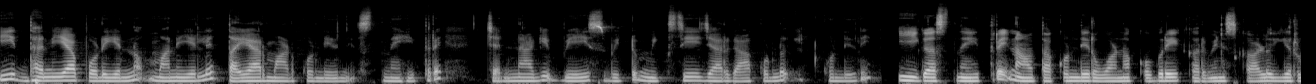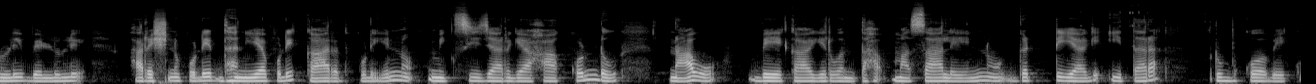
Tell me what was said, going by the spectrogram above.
ಈ ಧನಿಯಾ ಪುಡಿಯನ್ನು ಮನೆಯಲ್ಲೇ ತಯಾರು ಮಾಡ್ಕೊಂಡಿದ್ದೀನಿ. ಸ್ನೇಹಿತರೆ, ಚೆನ್ನಾಗಿ ಬೇಯಿಸಿಬಿಟ್ಟು ಮಿಕ್ಸಿ ಜಾರ್ಗೆ ಹಾಕ್ಕೊಂಡು ಇಟ್ಕೊಂಡಿದ್ದೀನಿ. ಈಗ ಸ್ನೇಹಿತರೆ, ನಾವು ತಗೊಂಡಿರುವ ಒಣ ಕೊಬ್ಬರಿ ಕಾಳು ಈರುಳ್ಳಿ, ಬೆಳ್ಳುಳ್ಳಿ, ಅರಿಶಿನ ಪುಡಿ, ಧನಿಯಾ ಪುಡಿ, ಖಾರದ ಪುಡಿಯನ್ನು ಮಿಕ್ಸಿ ಜಾರ್ಗೆ ಹಾಕ್ಕೊಂಡು ನಾವು ಬೇಕಾಗಿರುವಂತಹ ಮಸಾಲೆಯನ್ನು ಗಟ್ಟಿಯಾಗಿ ಈ ಥರ ರುಬ್ಕೋಬೇಕು.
